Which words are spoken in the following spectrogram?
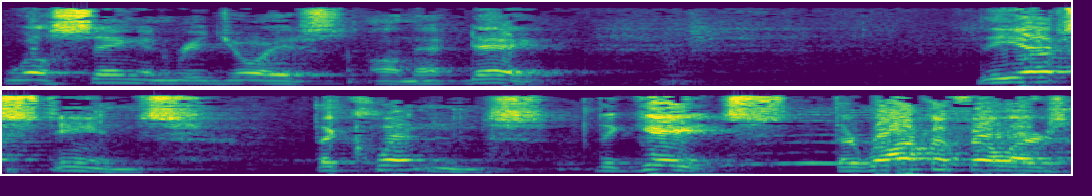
will sing and rejoice on that day. The Epsteins, the Clintons, the Gates, the Rockefellers,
